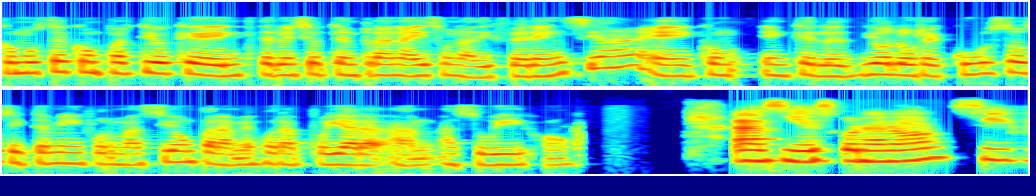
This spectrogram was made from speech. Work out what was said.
como usted compartió que intervención temprana hizo una diferencia eh, en que les dio los recursos y también información para mejor apoyar a, su hijo. Así es, con Aaron sí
